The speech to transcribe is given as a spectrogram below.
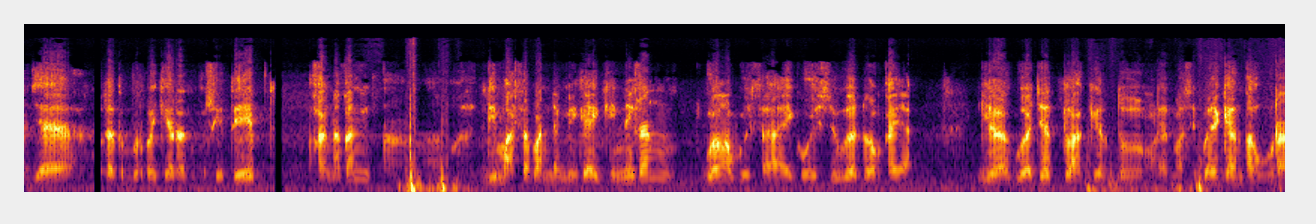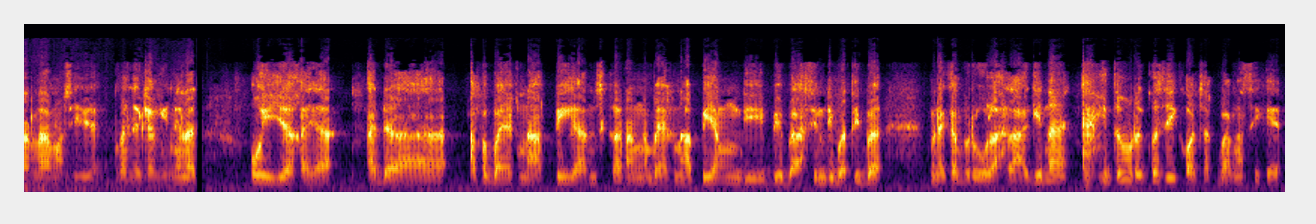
aja tetap berpikiran positif. Karena kan uh, di masa pandemi kayak gini kan gue nggak bisa egois juga dong kayak gila gue aja terakhir tuh ngeliat masih banyak yang tawuran lah masih banyak yang ini lah oh iya kayak ada apa banyak napi kan sekarang banyak napi yang dibebasin tiba-tiba mereka berulah lagi. Nah itu menurut gue sih kocak banget sih kayak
